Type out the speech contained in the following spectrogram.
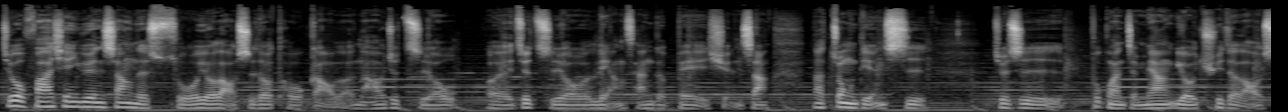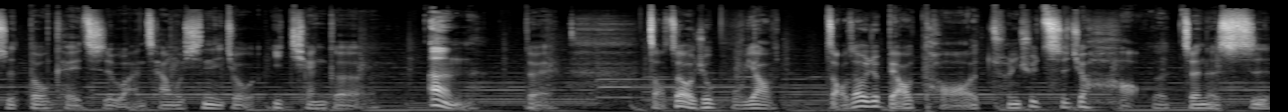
结果发现院上的所有老师都投稿了，然后就只有呃，就只有两三个被选上。那重点是，就是不管怎么样，有趣的老师都可以吃晚餐。我心里就一千个嗯，对，早知道我就不要，早知道我就不要投，纯去吃就好了。真的是，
